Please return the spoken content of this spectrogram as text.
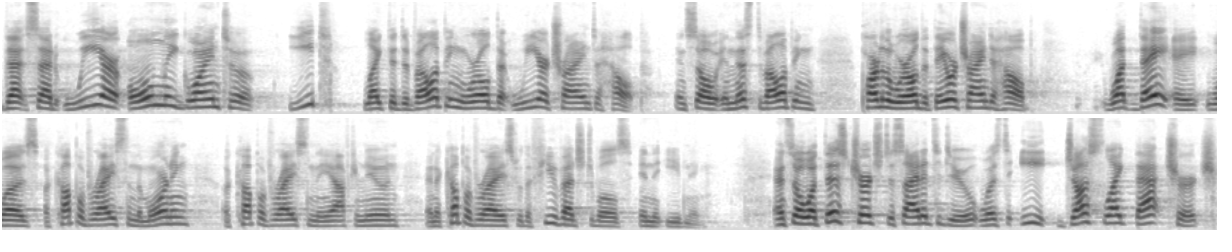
that said, We are only going to eat like the developing world that we are trying to help. And so, in this developing part of the world that they were trying to help, what they ate was a cup of rice in the morning, a cup of rice in the afternoon, and a cup of rice with a few vegetables in the evening. And so, what this church decided to do was to eat just like that church,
